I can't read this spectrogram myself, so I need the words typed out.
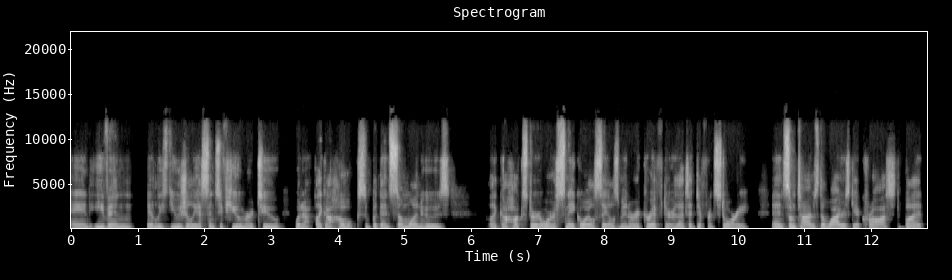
and even at least usually a sense of humor to what a, like a hoax. But then someone who's like a huckster or a snake oil salesman or a grifter, that's a different story. And sometimes the wires get crossed. But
